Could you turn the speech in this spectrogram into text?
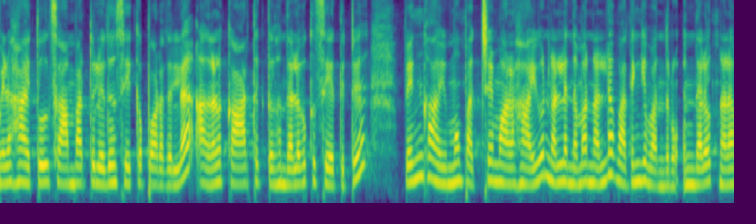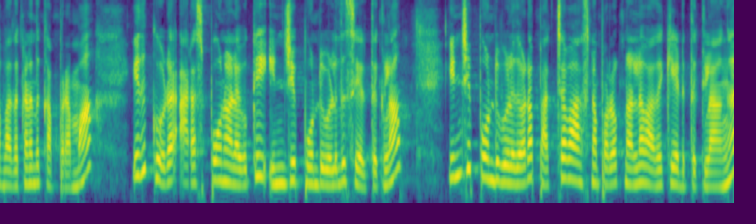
மிளகாய் தூள் சாம்பார் தூள் எதுவும் சேர்க்க போகிறதில்ல அதனால் காரத்துக்கு தகுந்த அளவுக்கு சேர்த்துட்டு வெங்காயமும் பச்சை மிளகாயும் நல்ல இந்த மாதிரி நல்லா வதங்கி வந்துடும் இந்த அளவுக்கு நல்லா வதக்கினதுக்கு அப்புறமா இது கூட அரை ஸ்பூன் அளவுக்கு இஞ்சி பூண்டு விழுது சேர்த்துக்கலாம். இஞ்சி பூண்டு விழுதோட பச்சை வாசனை பொருளுக்கு நல்லா வதக்கி எடுத்துக்கலாங்க.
